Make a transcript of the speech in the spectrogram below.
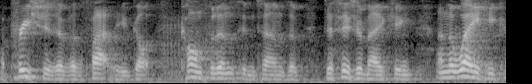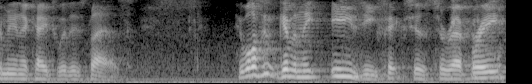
appreciative of the fact that he got confidence in terms of decision making and the way he communicated with his players. He wasn't given the easy fixtures to referee.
